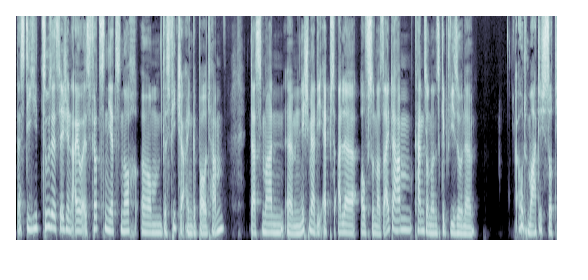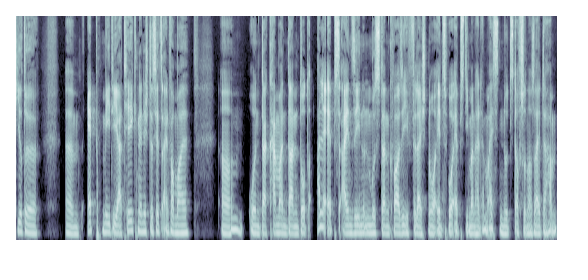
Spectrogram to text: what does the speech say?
dass die zusätzlich in iOS 14 jetzt noch ähm, das Feature eingebaut haben, dass man ähm, nicht mehr die Apps alle auf so einer Seite haben kann, sondern es gibt wie so eine automatisch sortierte ähm, App-Mediathek, nenne ich das jetzt einfach mal, und da kann man dann dort alle Apps einsehen und muss dann quasi vielleicht nur ein, zwei Apps, die man halt am meisten nutzt, auf so einer Seite haben.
